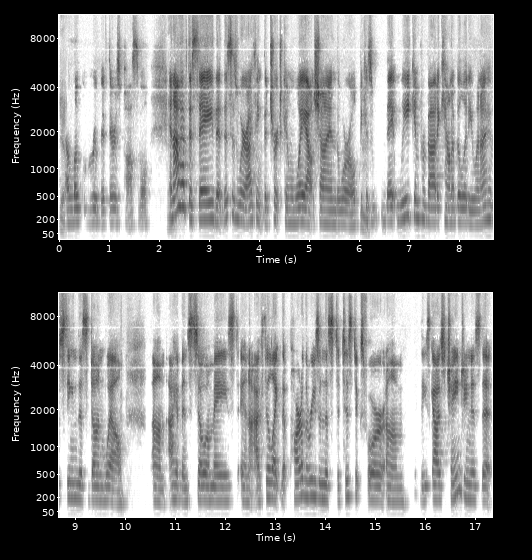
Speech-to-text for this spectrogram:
yeah. a local group if there is possible. Yeah. And I have to say that this is where I think the church can way outshine the world hmm. because mm. they, we can provide accountability. When I have seen this done well, um, I have been so amazed, and I feel like that part of the reason the statistics for um, these guys changing is that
